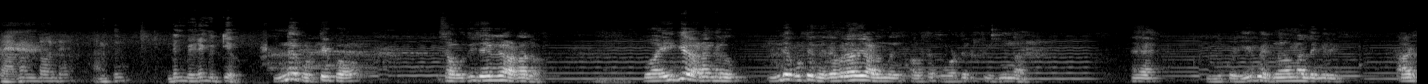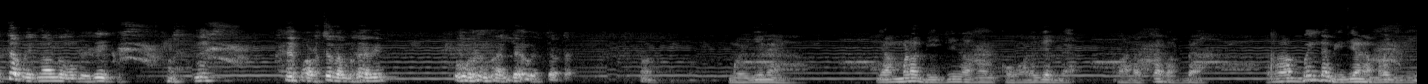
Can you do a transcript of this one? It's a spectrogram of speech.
കഥ ഉണ്ടോ എന്റെ എനിക്ക് എന്തെങ്കിലും വിവരം കിട്ടിയോ? എന്നെ കുട്ടി ഇപ്പോ സൗദി ജയിലിലാണല്ലോ. വൈകിയാണെങ്കിലും എന്റെ കുട്ടി നിരപരാധിയാണെന്ന് അവിടുത്തെ കോടതി തിരിഞ്ഞാണ് ഏ ഇനിയിപ്പോ ഈ പെരുന്നാളിനല്ലെങ്കിൽ അടുത്ത പെരുന്നാളിന് നമ്മൾ വരേക്കും. പടച്ച തമ്പാന് ഓന് നല്ല വെച്ചോട്ടെ നമ്മളെ വിധി എന്ന് പറഞ്ഞാൽ കോളേജല്ല പടച്ച റബ്ബ റബ്ബിന്റെ വിധിയാണ് നമ്മളെ വിധി.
